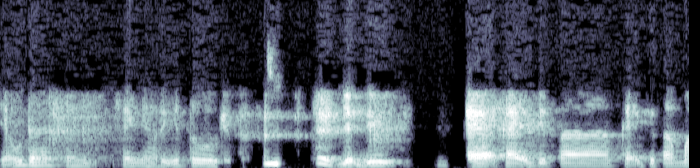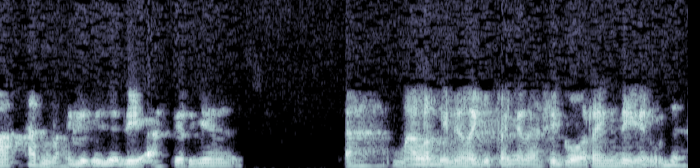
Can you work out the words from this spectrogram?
ya udah saya saya nyari itu gitu. Jadi kayak kayak kita kayak kita makan lah gitu. Jadi akhirnya ah malam ini lagi pengen nasi goreng nih. Ya udah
